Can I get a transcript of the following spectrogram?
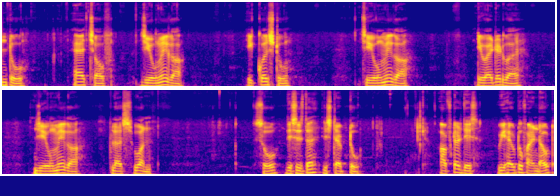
into h of j omega equals to j omega divided by j omega plus 1 so this is the step 2 after this we have to find out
